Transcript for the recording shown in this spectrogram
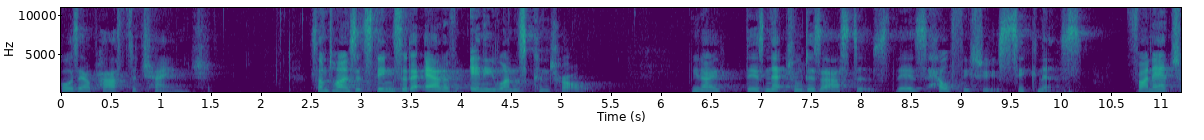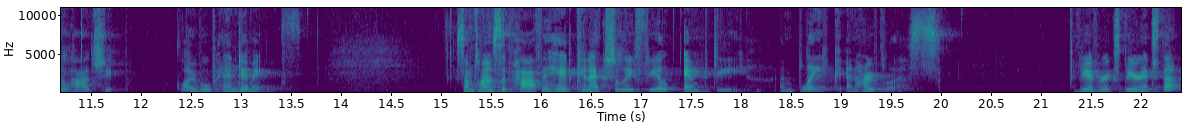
cause our path to change. Sometimes it's things that are out of anyone's control. You know, there's natural disasters, there's health issues, sickness, financial hardship, global pandemics. Sometimes the path ahead can actually feel empty and bleak and hopeless. Have you ever experienced that?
